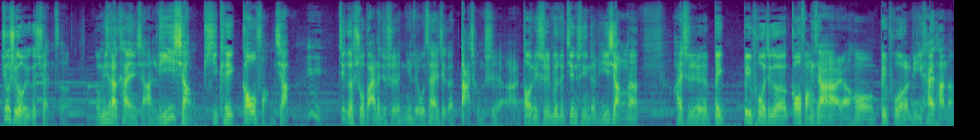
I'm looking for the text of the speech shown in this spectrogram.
就是有一个选择。我们一起来看一下理想 PK 高房价。嗯，这个说白了就是你留在这个大城市啊，到底是为了坚持你的理想呢，还是被被迫这个高房价，然后被迫离开它呢？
